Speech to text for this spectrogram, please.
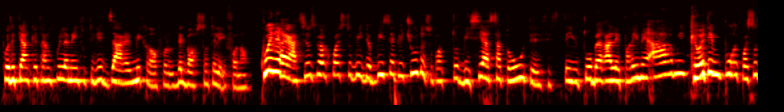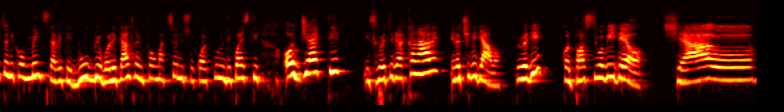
potete anche tranquillamente tranquillamente utilizzare il microfono del vostro telefono. Quindi ragazzi, io spero che questo video vi sia piaciuto e soprattutto vi sia stato utile se siete youtuber alle prime armi. Scrivetemi pure qua sotto nei commenti se avete dubbi o volete altre informazioni su qualcuno di questi oggetti. Iscrivetevi al canale e noi ci vediamo lunedì col prossimo video. Ciao!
